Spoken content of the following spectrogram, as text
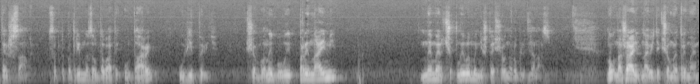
те ж саме. Тобто потрібно завдавати удари у відповідь, щоб вони були принаймні не менш чутливими, ніж те, що вони роблять для нас. Ну, на жаль, навіть якщо ми отримаємо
